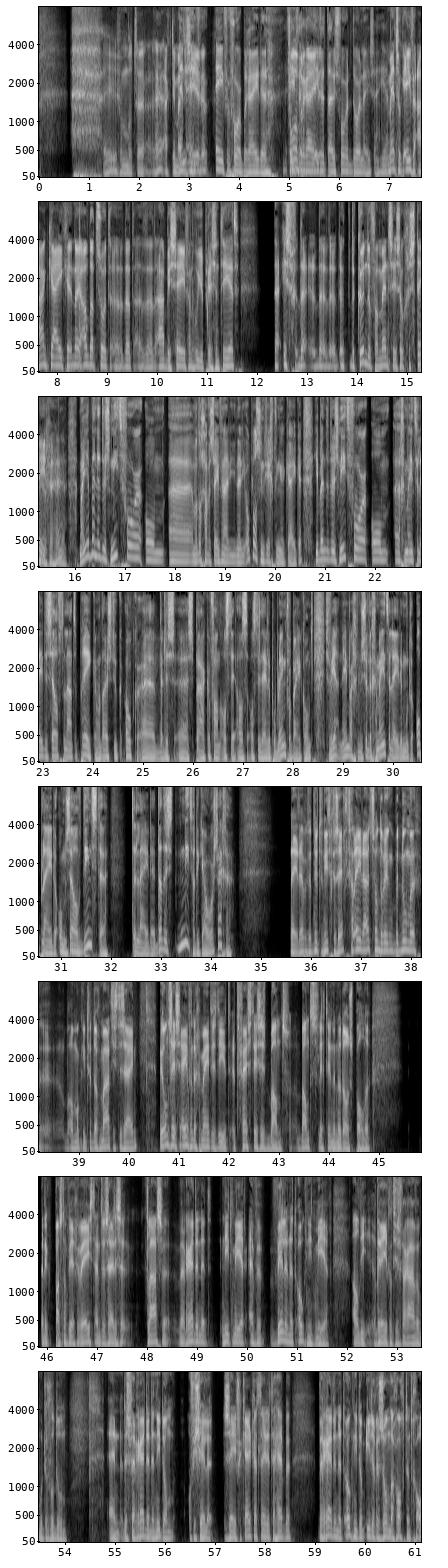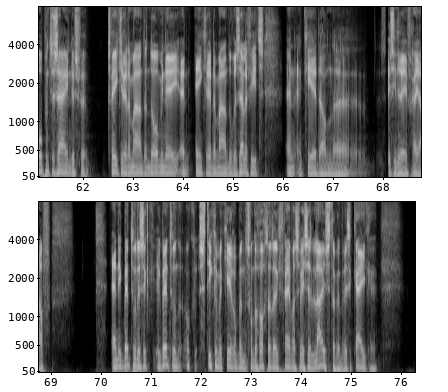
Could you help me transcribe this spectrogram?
Even moet En acclimatiseren. even, even voorbereiden. Voorbereiden. Even, even thuis voor doorlezen. Ja. Mensen ook even aankijken. Nou ja, al dat soort eh, dat, dat ABC van hoe je presenteert. Daar is, de, de, de, de kunde van mensen is ook gestegen. hè? Ja. Maar je bent er dus niet voor om, eh, want dan gaan we eens even naar die, naar die oplossingsrichtingen kijken. Je bent er dus niet voor om eh, gemeenteleden zelf te laten preken. Want daar is natuurlijk ook eh, wel eens sprake van als, dit- als, als dit hele probleem voorbij komt. Zo van, ja, nee, maar we zullen gemeenteleden moeten opleiden om zelf diensten te leiden. Dat is niet wat ik jou hoor zeggen. Nee, dat heb ik tot nu toe niet gezegd. Ik zal één uitzondering benoemen, eh, om- ook niet te dogmatisch te zijn. Bij ons is een van de gemeentes die het, het verst is, is Band. Band ligt in de Noordoostpolder. Ben ik pas nog weer geweest en toen zeiden ze... Klaas, we, we redden het niet meer en we willen het ook niet meer. Al die regeltjes waaraan we moeten voldoen. En dus we redden het niet om officiële zeven kerkraadsleden te hebben. We redden het ook niet om iedere zondagochtend geopend te zijn. Dus we twee keer in de maand een dominee en één keer in de maand doen we zelf iets. En een keer dan eh, is iedereen vrij af. En ik ben toen, dus ik, ik ben toen ook stiekem een keer op een zondagochtend dat ik vrij was wezen luisteren, wezen kijken.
